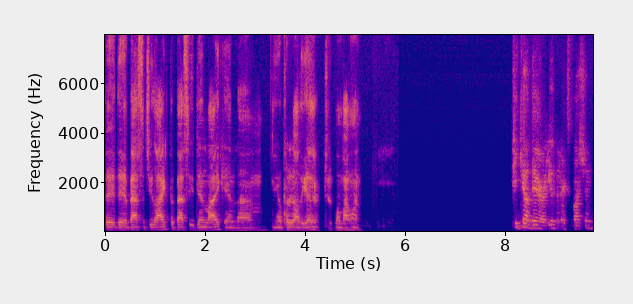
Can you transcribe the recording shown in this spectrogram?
the the bats that you like, the bats that you didn't like, and um, you know, put it all together just one by one. Pete Caldera, you have the next question.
